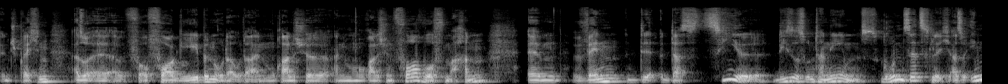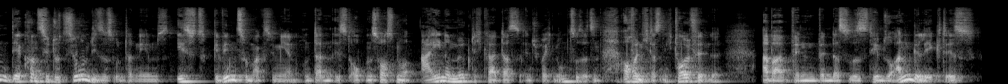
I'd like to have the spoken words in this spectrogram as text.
entsprechen, also äh, vorgeben oder oder einen moralische einen moralischen Vorwurf machen, ähm, wenn das Ziel dieses Unternehmens grundsätzlich, also in der Konstitution dieses Unternehmens ist Gewinn zu maximieren und dann ist Open Source nur eine Möglichkeit, das entsprechend umzusetzen. Auch wenn ich das nicht toll finde, aber wenn wenn das System so angelegt ist,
